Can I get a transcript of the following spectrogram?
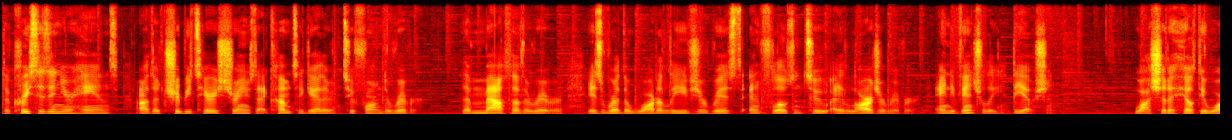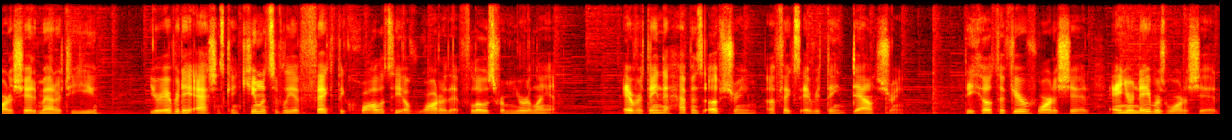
The creases in your hands are the tributary streams that come together to form the river. The mouth of the river is where the water leaves your wrist and flows into a larger river and eventually the ocean. Why should a healthy watershed matter to you? Your everyday actions can cumulatively affect the quality of water that flows from your land. Everything that happens upstream affects everything downstream. The health of your watershed and your neighbor's watershed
